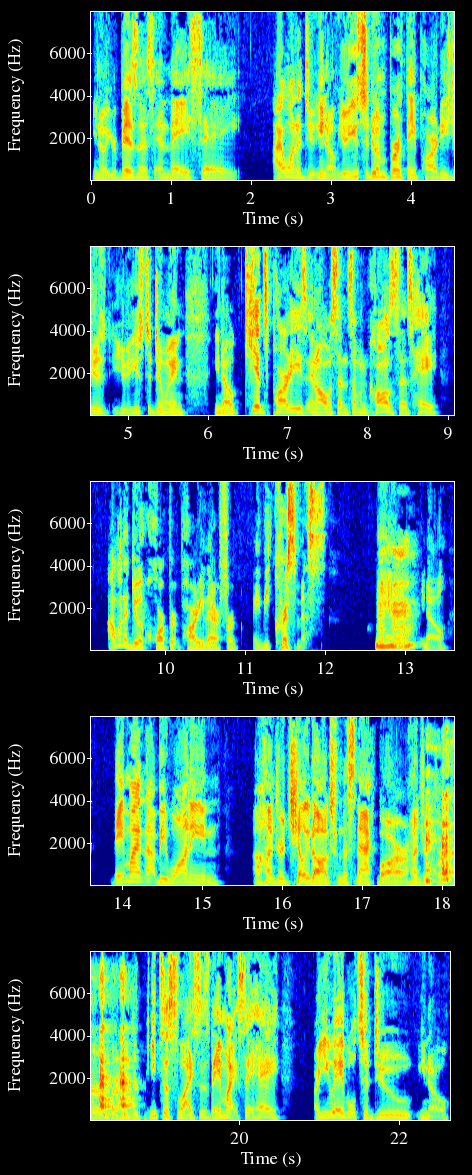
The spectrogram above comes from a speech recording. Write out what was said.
you know, your business, and they say, I want to do, you know, you're used to doing birthday parties, you're, you're used to doing, you know, kids parties, and all of a sudden someone calls and says, Hey, I want to do a corporate party there for maybe Christmas. Mm-hmm. And, you know, they might not be wanting a hundred chili dogs from the snack bar, a hundred burgers, or a hundred pizza slices. They might say, Hey, are you able to do, you know,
